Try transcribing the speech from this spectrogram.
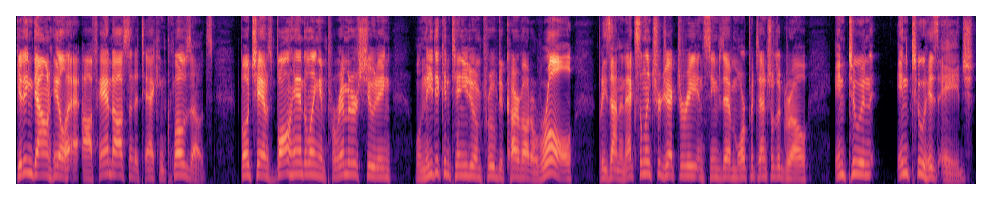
getting downhill off handoffs and attacking closeouts. Beauchamp's ball handling and perimeter shooting will need to continue to improve to carve out a role, but he's on an excellent trajectory and seems to have more potential to grow into an into his age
